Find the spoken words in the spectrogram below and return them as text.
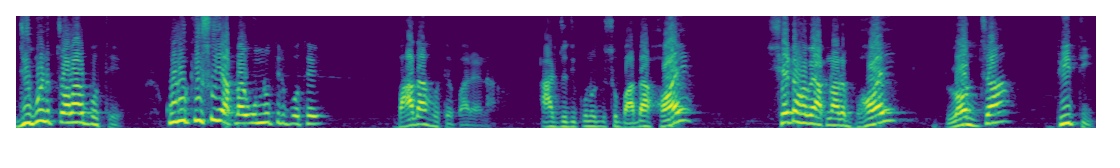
জীবনে চলার পথে কোনো কিছুই আপনার উন্নতির পথে বাধা হতে পারে না। আর যদি কোনো কিছু বাধা হয়, সেটা হবে আপনার ভয় লজ্জা, ভীতি,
